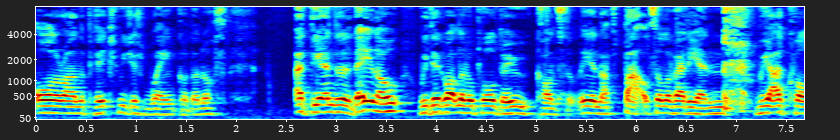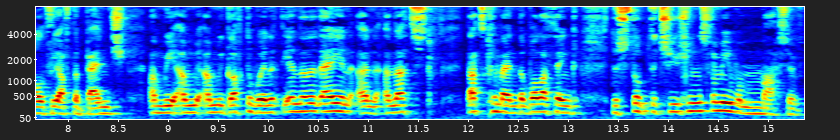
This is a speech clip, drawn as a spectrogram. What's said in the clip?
all around the pitch we just weren't good enough. at the end of the day, though, we did what Liverpool do constantly, and that's battle till the very end. we had quality off the bench, and we and we, and we got the win at the end of the day, and, and, and that's that's commendable. I think the substitutions for me were massive.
